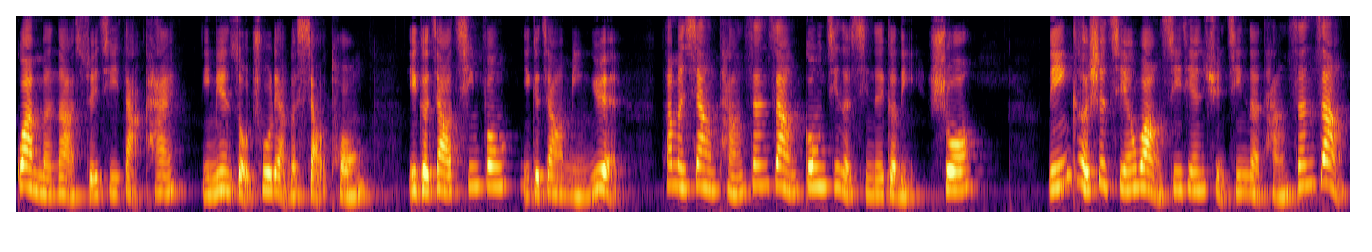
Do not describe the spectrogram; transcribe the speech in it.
灌门啊，随即打开，里面走出两个小童，一个叫清风，一个叫明月。他们向唐三藏恭敬的行了一个礼，说：“您可是前往西天取经的唐三藏？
